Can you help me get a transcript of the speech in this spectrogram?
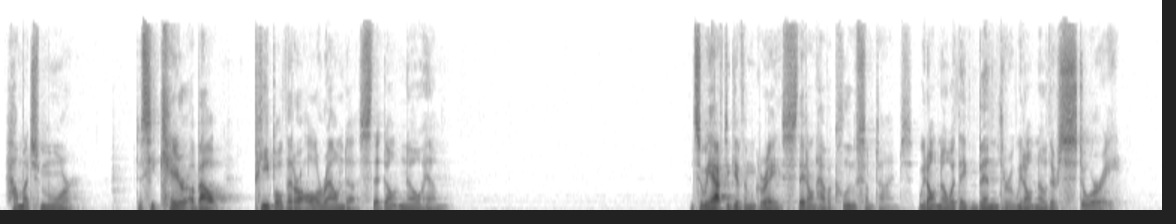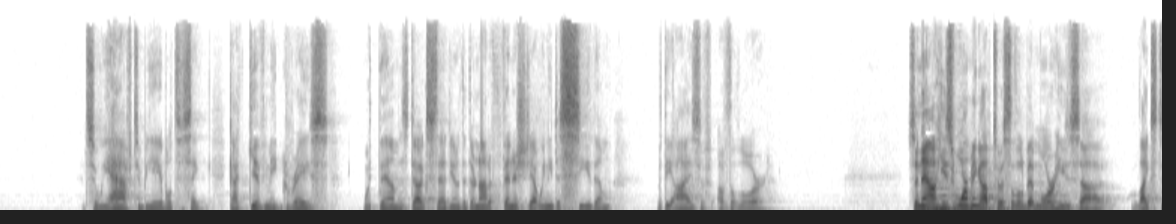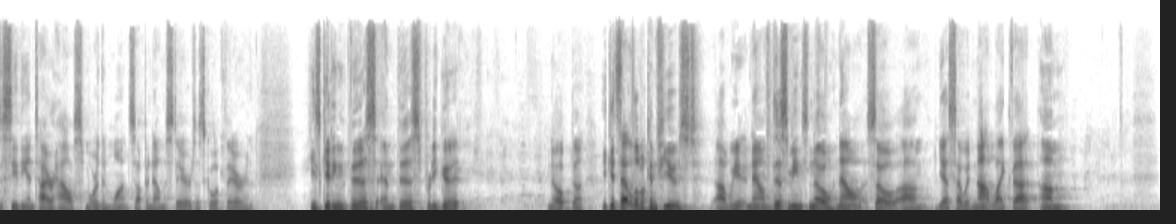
How much more does He care about people that are all around us that don't know Him? And so we have to give them grace. They don't have a clue sometimes. We don't know what they've been through, we don't know their story. And so we have to be able to say, God, give me grace with them. As Doug said, you know, that they're not finished yet. We need to see them with the eyes of, of the Lord. So now he's warming up to us a little bit more. He's uh, likes to see the entire house more than once, up and down the stairs. Let's go up there. And he's getting this and this pretty good. Nope, don't. he gets that a little confused. Uh, we, now, this means no now. So, um, yes, I would not like that. Um,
